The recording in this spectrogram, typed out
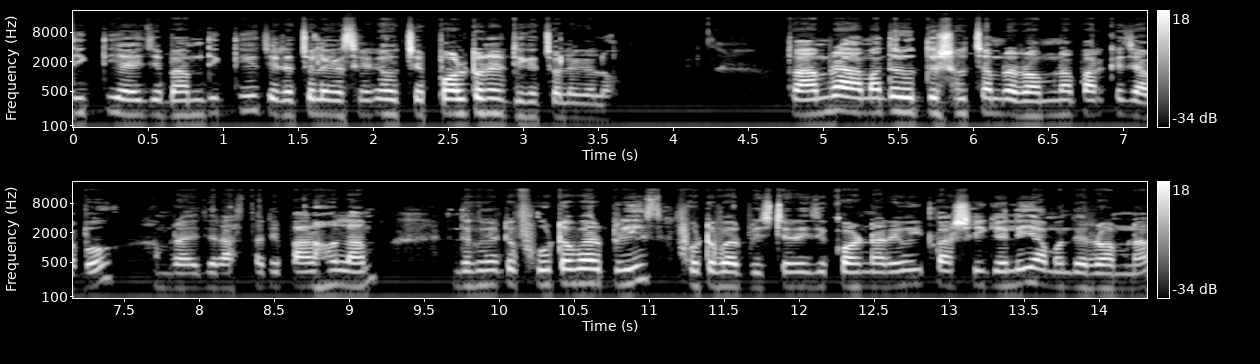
দিক দিয়ে, এই যে বাম দিক দিয়ে যেটা চলে গেছে, এটা হচ্ছে পল্টনের দিকে চলে গেল। তো আমরা, আমাদের উদ্দেশ্য হচ্ছে আমরা রমনা পার্কে যাব। আমরা এই যে রাস্তাটি পার হলাম। দেখুন একটা foot over bridge. Foot over ব্রিজটার এই যে কর্নারে ওই পাশে গেলেই আমাদের রমনা।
